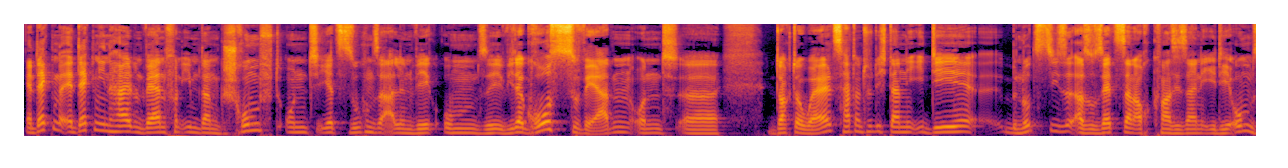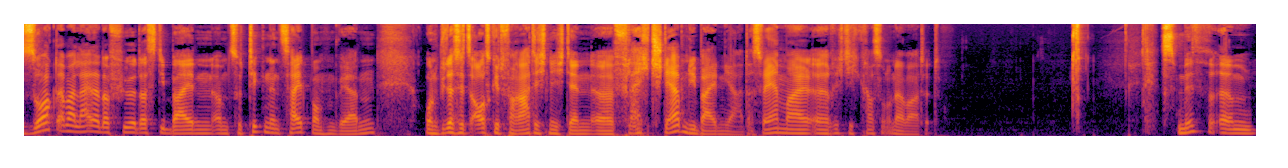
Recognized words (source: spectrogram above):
entdecken, entdecken ihn halt und werden von ihm dann geschrumpft und jetzt suchen sie alle einen Weg, um sie wieder groß zu werden. Und äh, Dr. Wells hat natürlich dann eine Idee, benutzt diese, also setzt dann auch quasi seine Idee um, sorgt aber leider dafür, dass die beiden ähm, zu tickenden Zeitbomben werden. Und wie das jetzt ausgeht, verrate ich nicht, denn äh, vielleicht sterben die beiden ja. Das wäre mal äh, richtig krass und unerwartet. Smith ähm,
